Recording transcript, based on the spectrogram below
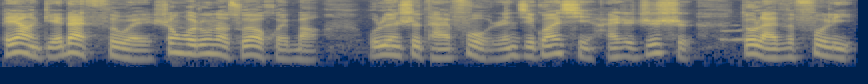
培养迭代思维，生活中的所有回报，无论是财富、人际关系还是知识，都来自复利。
